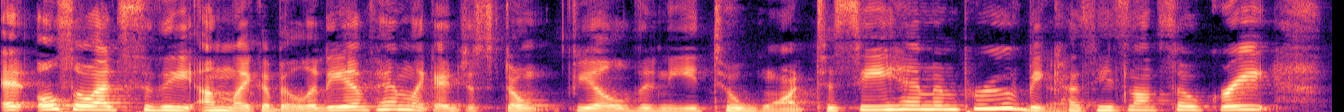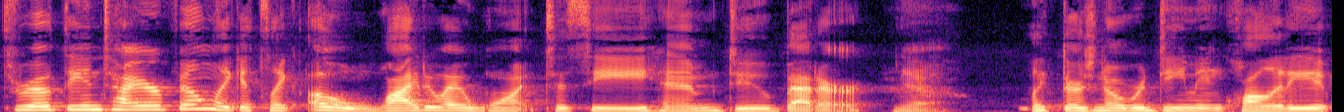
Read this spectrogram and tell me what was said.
it also adds to the unlikability of him. Like I just don't feel the need to want to see him improve because he's not so great throughout the entire film. Like it's like, oh, why do I want to see him do better? yeah. Like there's no redeeming quality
